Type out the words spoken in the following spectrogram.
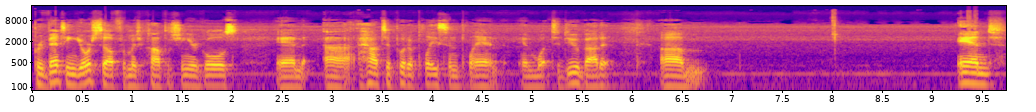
preventing yourself from accomplishing your goals, and uh, how to put a place and plan and what to do about it. Um, and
